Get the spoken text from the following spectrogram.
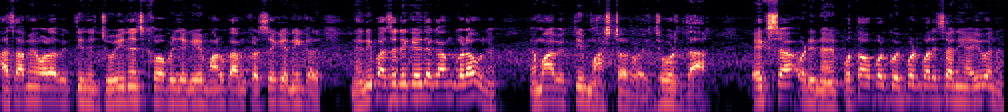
આ સામેવાળા વ્યક્તિને જોઈને જ ખબર પડી જાય કે એ મારું કામ કરશે કે નહીં કરે. ને એની પાસેથી કઈ રીતે કામ કરાવું ને? એમાં આ વ્યક્તિ માસ્ટર હોય, જોરદાર. Extra ordinary. પોતા ઉપર કોઈ પણ પરેશાની આવી હોય ને,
